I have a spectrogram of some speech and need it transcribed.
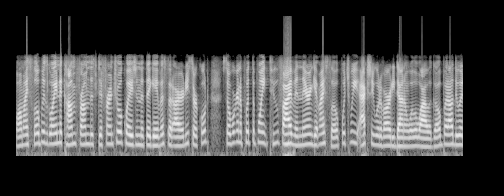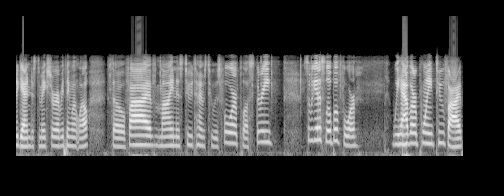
Well, my slope is going to come from this differential equation that they gave us that I already circled. So we're going to put the point 25 in there and get my slope, which we actually would have already done a little while ago, but I'll do it again just to make sure everything went well. So 5 minus 2 times 2 is 4 plus 3. So we get a slope of 4 we have our 0.25.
